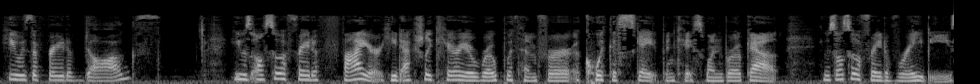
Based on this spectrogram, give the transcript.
he was afraid of dogs. He was also afraid of fire. He'd actually carry a rope with him for a quick escape in case one broke out. He was also afraid of rabies.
